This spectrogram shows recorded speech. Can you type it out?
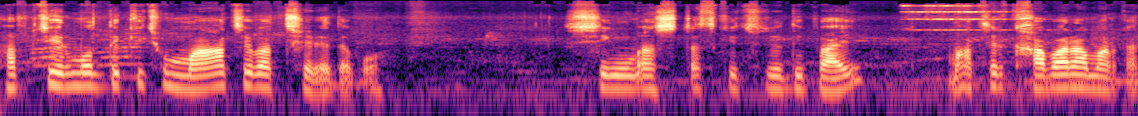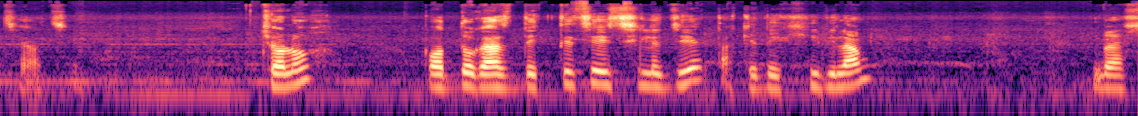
ভাবছি এর মধ্যে কিছু মাছ এবার ছেড়ে দেবো। শিং মাছ টাছ কিছু যদি পাই, মাছের খাবার আমার কাছে আছে। চলো, পদ্ম গাছ দেখতে চেয়েছিলে যে, তাকে দেখিয়ে দিলাম। ব্যাস।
